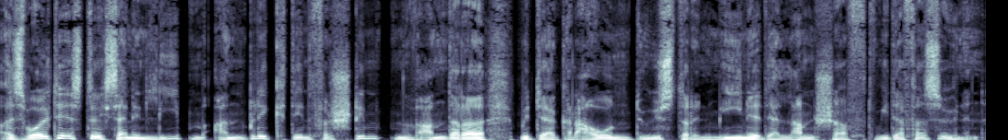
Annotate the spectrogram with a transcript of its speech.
als wollte es durch seinen lieben Anblick den verstimmten Wanderer mit der grauen, düsteren Miene der Landschaft wieder versöhnen.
